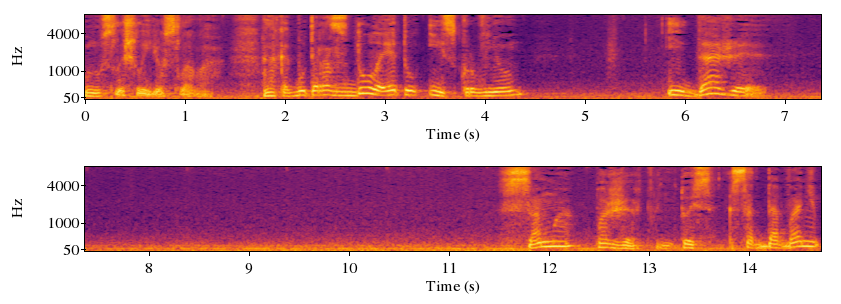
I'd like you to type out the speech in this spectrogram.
Он услышал ее слова. Она как будто раздула эту искру в нем – и даже самопожертвованием, то есть с отдаванием,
